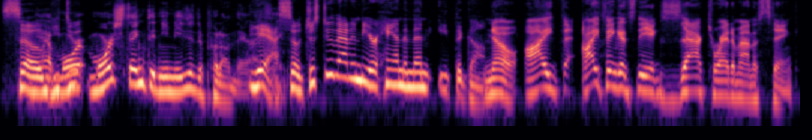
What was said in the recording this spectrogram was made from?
So yeah, you do- more more stink than you needed to put on there. Yeah. So just do that into your hand and then eat the gum. No, I th- I think it's the exact right amount of stink.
